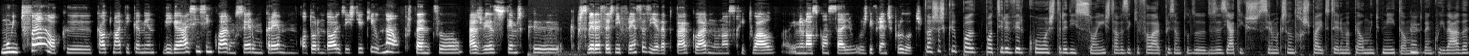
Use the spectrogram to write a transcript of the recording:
muito fã ou que, que automaticamente diga, ah, sim, sim, claro, um sérum, um creme, um contorno de olhos, isto e aquilo. Não, portanto, às vezes temos que, que perceber essas diferenças e adaptar, claro, no nosso ritual e no nosso conselho os diferentes produtos. Tu achas que pode, pode ter a ver com as tradições? Estavas aqui a falar, por exemplo, de, dos asiáticos ser uma questão de respeito, terem uma pele muito bonita ou muito hum. bem cuidada.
